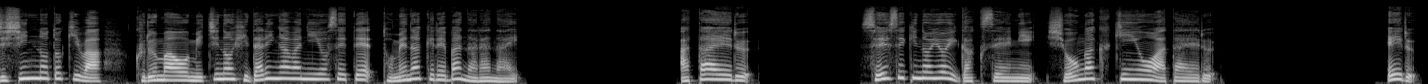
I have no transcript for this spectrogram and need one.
地震の時は車を道の左側に寄せて止めなければならない。与える。成績の良い学生に奨学金を与える。得る。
